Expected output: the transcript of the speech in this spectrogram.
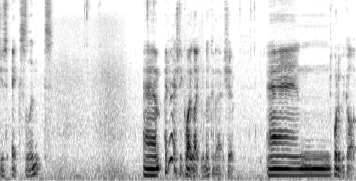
which is excellent. Um, I do actually quite like the look of that ship. And what have we got?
